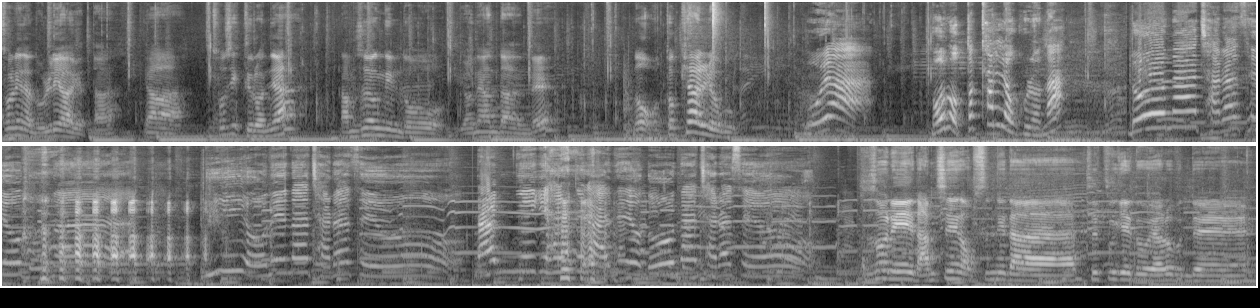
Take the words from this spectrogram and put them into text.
소리나 놀려야겠다. 야 소식 들었냐? 남소영님도 연애한다는데 너 어떻게 하려고? 뭐야 넌 어떻게 하려고 그러나? 너나 잘하세요 너나 이 연애나 잘하세요 남 얘기할 때가 아니에요. 너나 잘하세요. 그 소리 남친 없습니다. 슬프게도 여러분들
